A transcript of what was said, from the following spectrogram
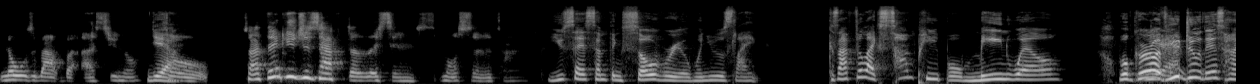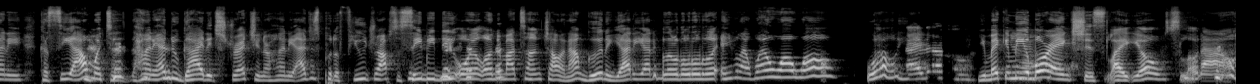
knows about but us, you know? Yeah. So so I think you just have to listen most of the time. You said something so real when you was like, because I feel like some people mean well. Well, girl, yeah. if you do this, honey, because see, I went to, honey, I do guided stretching, or honey, I just put a few drops of CBD oil under my tongue, child, and I'm good, and yada, yada, blah, blah, blah, blah. And you're like, whoa, whoa, whoa. Whoa, I know. You're making me more anxious. Like, yo, slow down.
